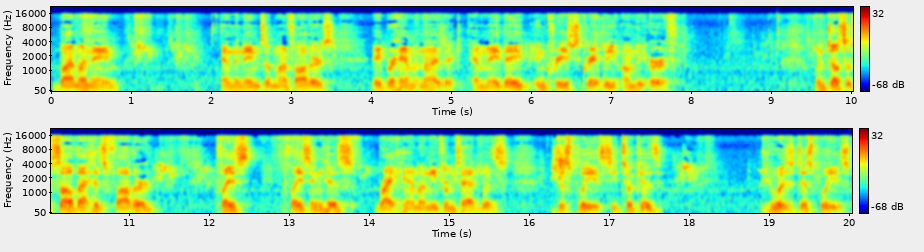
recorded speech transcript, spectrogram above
by my name and the names of my fathers, Abraham and Isaac, and may they increase greatly on the earth. When Joseph saw that his father placed placing his right hand on Ephraim's head was displeased. He took his he was displeased.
